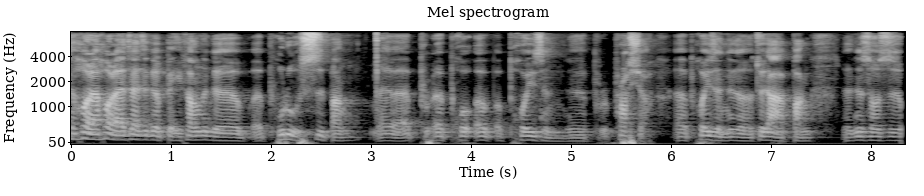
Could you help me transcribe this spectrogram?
这后来后来在这个北方那个呃普鲁士邦，呃呃 po 呃 poison 呃 Prussia 呃。Poison 那个最大的帮，那时候是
